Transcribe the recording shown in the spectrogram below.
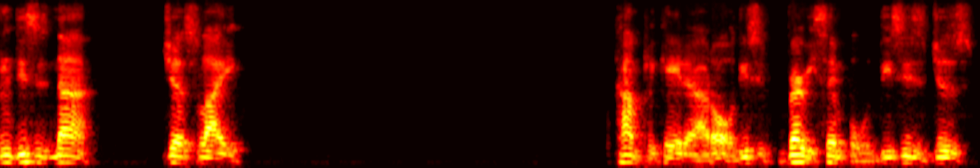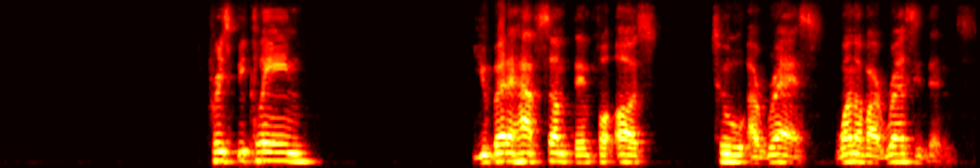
And this is not just like complicated at all. This is very simple. This is just crispy clean. You better have something for us to arrest one of our residents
